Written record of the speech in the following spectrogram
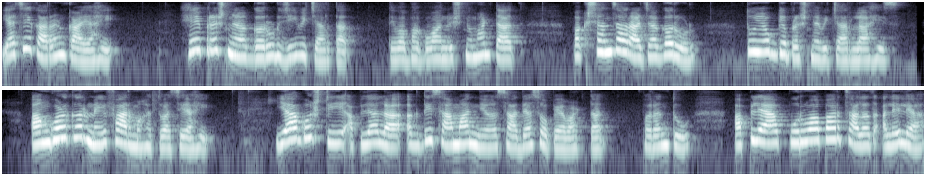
याचे कारण काय आहे? हे प्रश्न गरुडजी विचारतात. तेव्हा भगवान विष्णू म्हणतात पक्ष्यांचा राजा गरुड तू योग्य प्रश्न विचारला आहेस. आंघोळ करणे फार महत्त्वाचे आहे. या गोष्टी आपल्याला अगदी सामान्य साध्या सोप्या वाटतात. परंतु आपल्या पूर्वापार चालत आलेल्या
